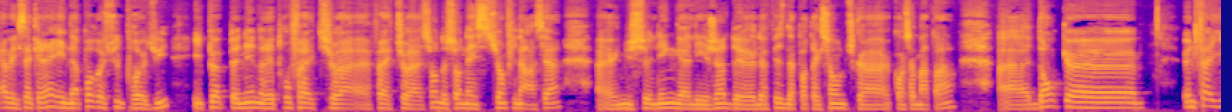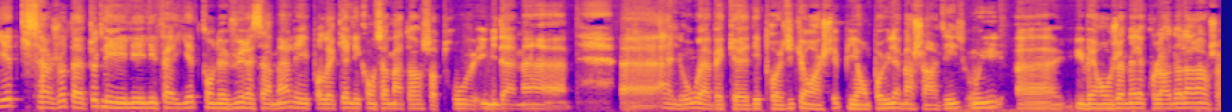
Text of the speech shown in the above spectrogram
avec sa carte et n'a pas reçu le produit, il peut obtenir une rétrofacturation de son institution financière. Euh, nous souligne les gens de l'Office de la protection du consommateur. Euh, donc, euh, une faillite qui se rajoute à toutes les, faillites qu'on a vues récemment et pour lesquelles les consommateurs se retrouvent évidemment à l'eau avec des produits qu'ils ont achetés puis ils n'ont pas eu la marchandise. Oui, ils verront jamais la couleur de leur argent.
